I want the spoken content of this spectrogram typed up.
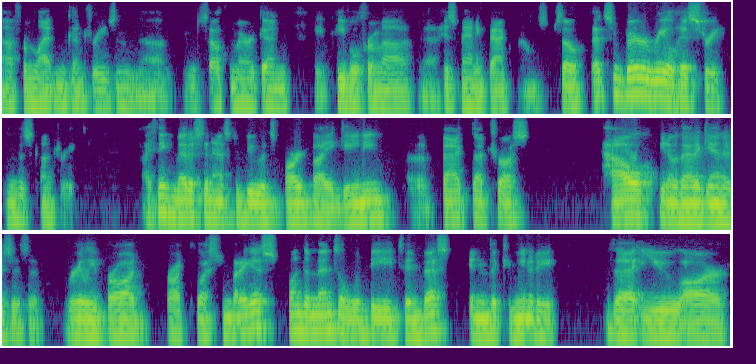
uh, from Latin countries and uh, South America and people from uh, Hispanic backgrounds. So that's a very real history in this country. I think medicine has to do its part by gaining uh, back that trust. How you know that again is is a really broad broad question, but I guess fundamental would be to invest in the community that you are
